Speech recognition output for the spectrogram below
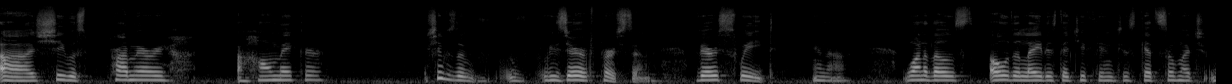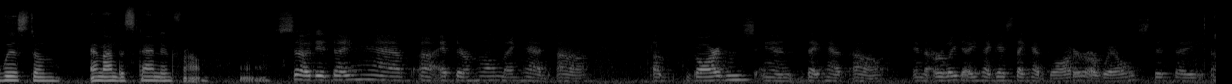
Uh, she was primary a homemaker. She was a reserved person, very sweet, you know. One of those older ladies that you can just get so much wisdom and understanding from. You know. So did they have, uh, at their home, they had uh, uh, gardens and they had, uh, in the early days, I guess they had water or wells that they, uh,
